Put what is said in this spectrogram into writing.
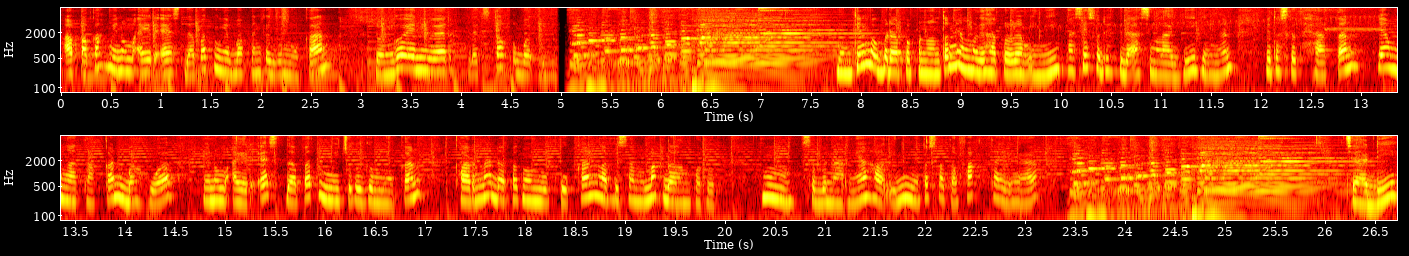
apakah minum air es dapat menyebabkan kegemukan. Don't go anywhere, let's talk about it. Mungkin beberapa penonton yang melihat program ini pasti sudah tidak asing lagi dengan mitos kesehatan yang mengatakan bahwa minum air es dapat memicu kegemukan karena dapat membukukan lapisan lemak dalam perut. Hmm, sebenarnya hal ini mitos atau fakta ya? Jadi,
